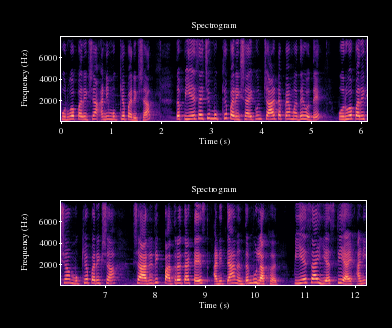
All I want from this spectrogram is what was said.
पूर्व परीक्षा आणि मुख्य परीक्षा. तर पी एस आयची मुख्य परीक्षा एकूण चार टप्प्यामध्ये होते. पूर्व परीक्षा मुख्य परीक्षा शारीरिक पात्रता टेस्ट आणि त्यानंतर मुलाखत. P S I S T I आणि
